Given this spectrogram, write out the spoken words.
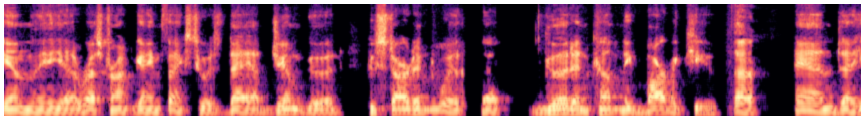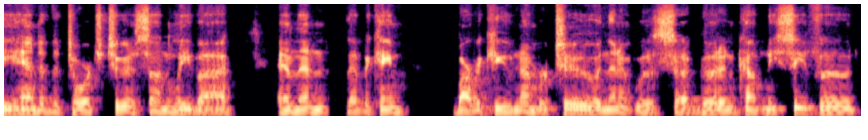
in the uh, restaurant game thanks to his dad, Jim Goode, who started with uh, Goode and Company Barbecue. Uh, And uh, he handed the torch to his son Levi. And then that became barbecue number two. And then it was uh, Goode and Company Seafood.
